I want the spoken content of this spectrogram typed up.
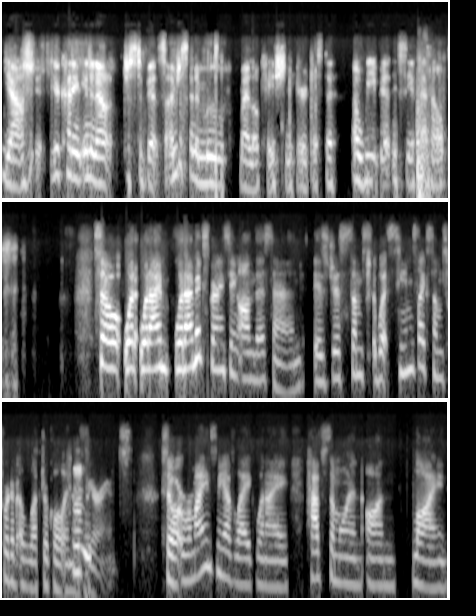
Yeah. You're cutting in and out just a bit. So I'm just going to move my location here just a, a wee bit and see if that helps. So what what I'm what I'm experiencing on this end is just some what seems like some sort of electrical interference. So it reminds me of like when I have someone online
